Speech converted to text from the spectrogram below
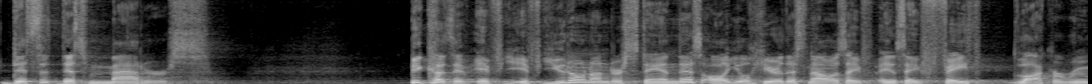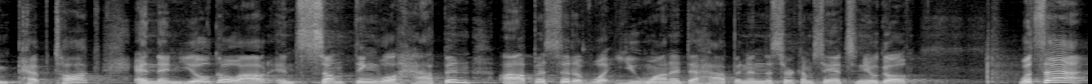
This, this matters. Because if, if, if you don't understand this, all you'll hear this now is a, is a faith locker room pep talk, and then you'll go out and something will happen opposite of what you wanted to happen in the circumstance, and you'll go, What's that?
